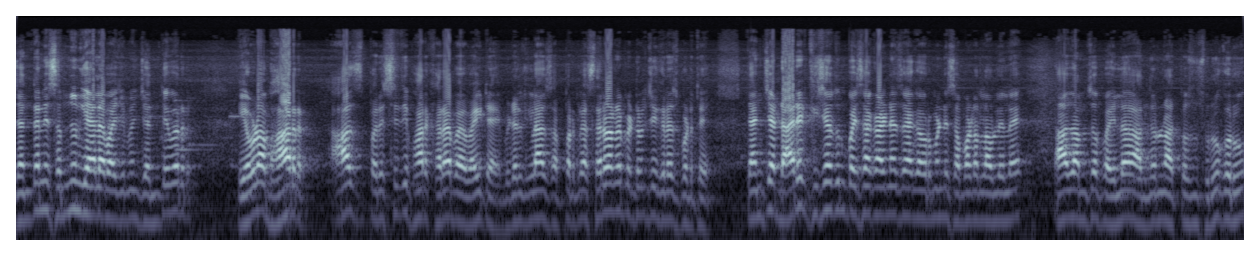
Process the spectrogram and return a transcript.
जनतेने समजून घ्यायला पाहिजे. म्हणजे जनतेवर एवढा भार आज परिस्थिती फार खराब आहे वाईट आहे. मिडल क्लास अप्पर क्लास सर्वांना पेट्रोलची गरज पडते. त्यांच्या डायरेक्ट खिशातून पैसा काढण्याचा गव्हर्नमेंटने सपाटा लावलेला आहे. आज आमचं पहिलं आंदोलन आजपासून सुरू करू.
